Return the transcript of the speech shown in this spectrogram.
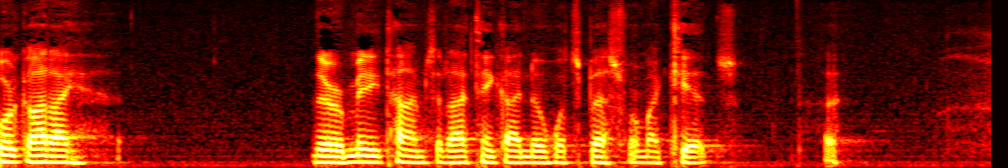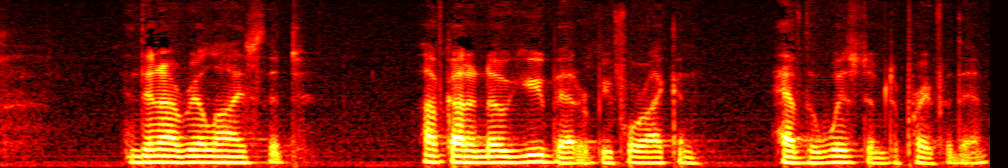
Lord God, I there are many times that I think I know what's best for my kids. and then I realize that I've got to know you better before I can have the wisdom to pray for them.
